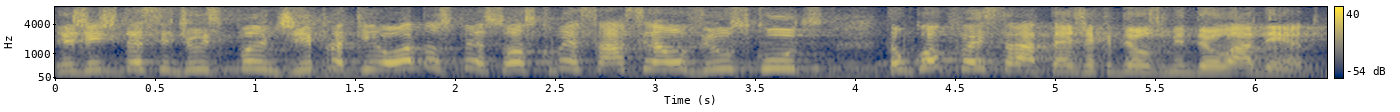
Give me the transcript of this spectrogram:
e a gente decidiu expandir para que outras pessoas começassem a ouvir os cultos. Então, qual foi a estratégia que Deus me deu lá dentro?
